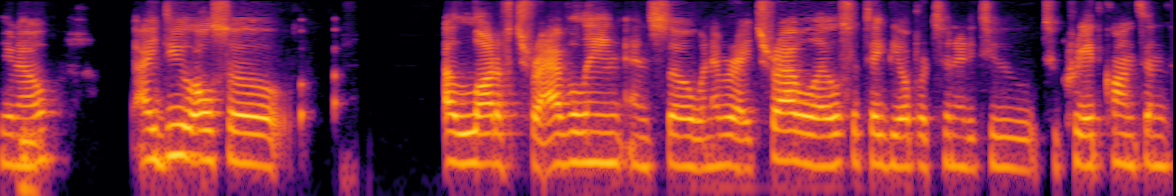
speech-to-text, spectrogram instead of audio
you know? Mm. i do also a lot of traveling and so whenever i travel i also take the opportunity to to create content.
